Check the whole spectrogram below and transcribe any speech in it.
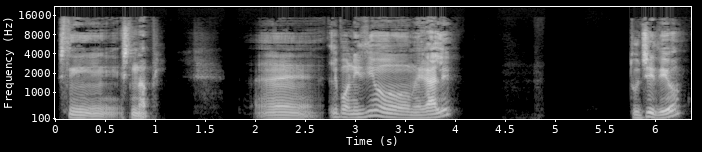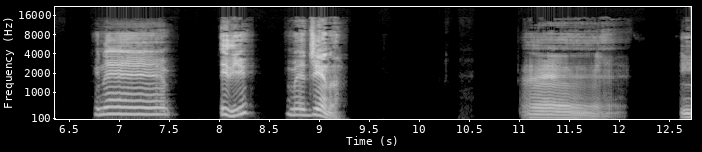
στη, στην Apple. Ε, λοιπόν, οι δύο μεγάλοι του G2 είναι ίδιοι με G1. Ε, οι,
